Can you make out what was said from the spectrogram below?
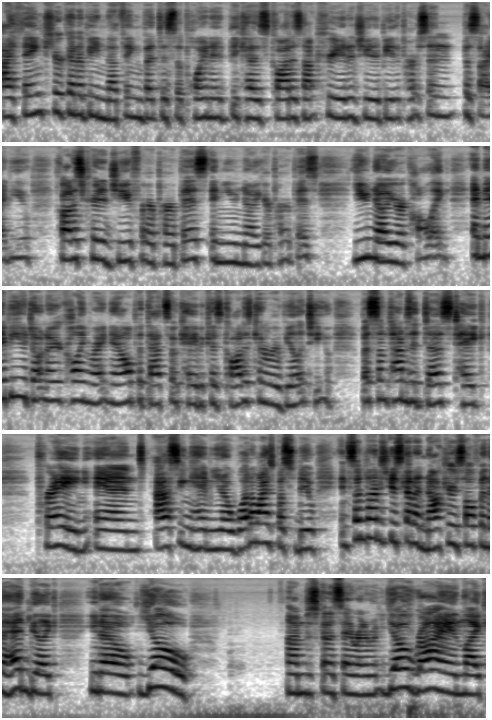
i think you're going to be nothing but disappointed because god has not created you to be the person beside you god has created you for a purpose and you know your purpose you know your calling and maybe you don't know your calling right now but that's okay because god is going to reveal it to you but sometimes it does take praying and asking him, you know, what am I supposed to do? And sometimes you just gotta knock yourself in the head and be like, you know, yo, I'm just gonna say random, yo, Ryan, like,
